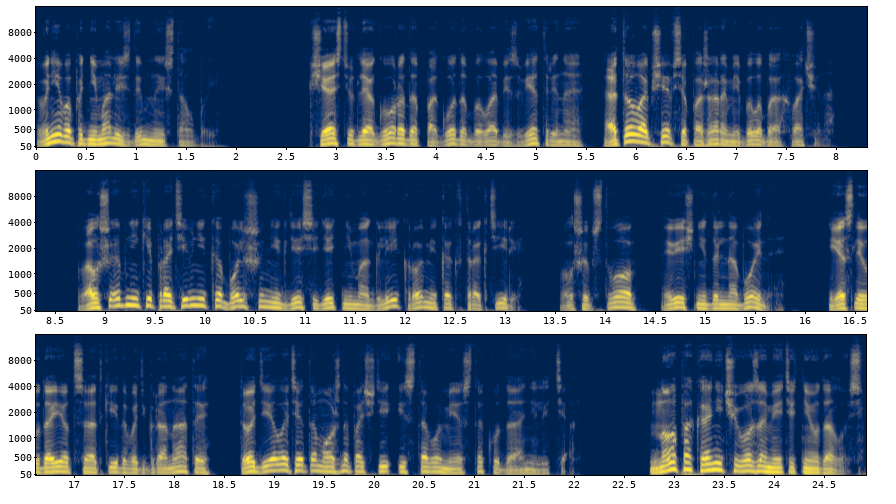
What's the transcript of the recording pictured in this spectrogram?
в небо поднимались дымные столбы. К счастью для города, погода была безветренная, а то вообще все пожарами было бы охвачено. Волшебники противника больше нигде сидеть не могли, кроме как в трактире. Волшебство — вещь недальнобойная. Если удается откидывать гранаты, то делать это можно почти из того места, куда они летят. Но пока ничего заметить не удалось.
